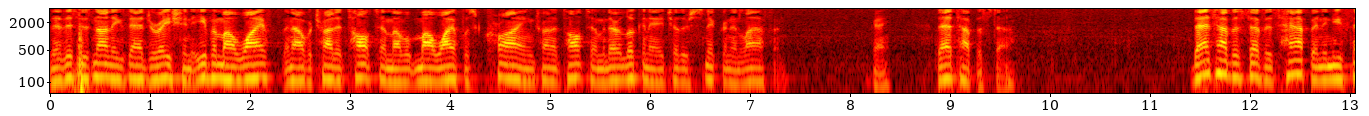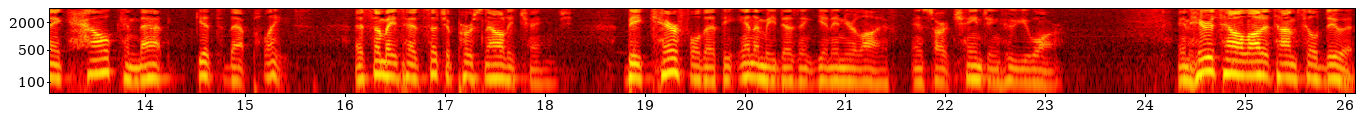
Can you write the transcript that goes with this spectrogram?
that this is not an exaggeration. Even my wife and I would try to talk to him. My, my wife was crying trying to talk to him, and they're looking at each other, snickering and laughing. Okay? That type of stuff. That type of stuff has happened, and you think, how can that get to that place? That somebody's had such a personality change. Be careful that the enemy doesn't get in your life and start changing who you are. And here's how a lot of times he'll do it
